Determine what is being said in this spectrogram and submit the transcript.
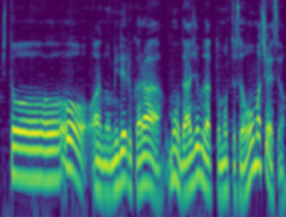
人をあの見れるからもう大丈夫だと思ってる人は大間違いですよ。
